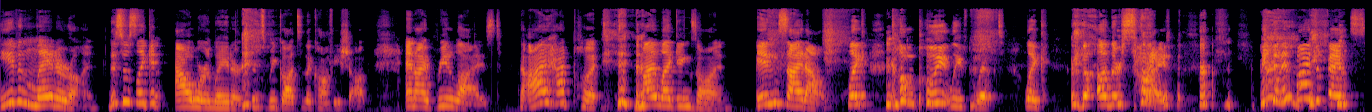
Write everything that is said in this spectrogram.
even later on, this was like an hour later since we got to the coffee shop, and I realized that I had put my leggings on inside out, like completely flipped, like the other side. and in my defense,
